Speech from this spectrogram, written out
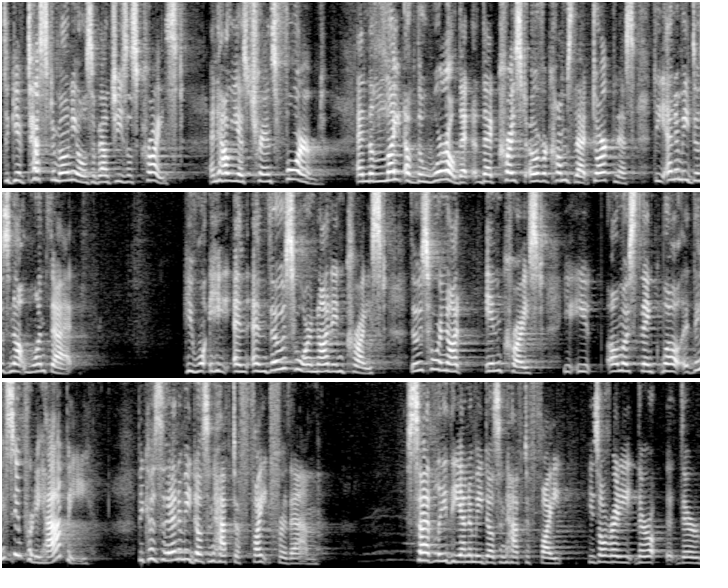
to give testimonials about Jesus Christ and how he has transformed and the light of the world that, that Christ overcomes that darkness. The enemy does not want that. He, he, and, and those who are not in Christ, those who are not in Christ, you, you almost think, well, they seem pretty happy because the enemy doesn't have to fight for them. Sadly, the enemy doesn't have to fight. He's already, they're, they're,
